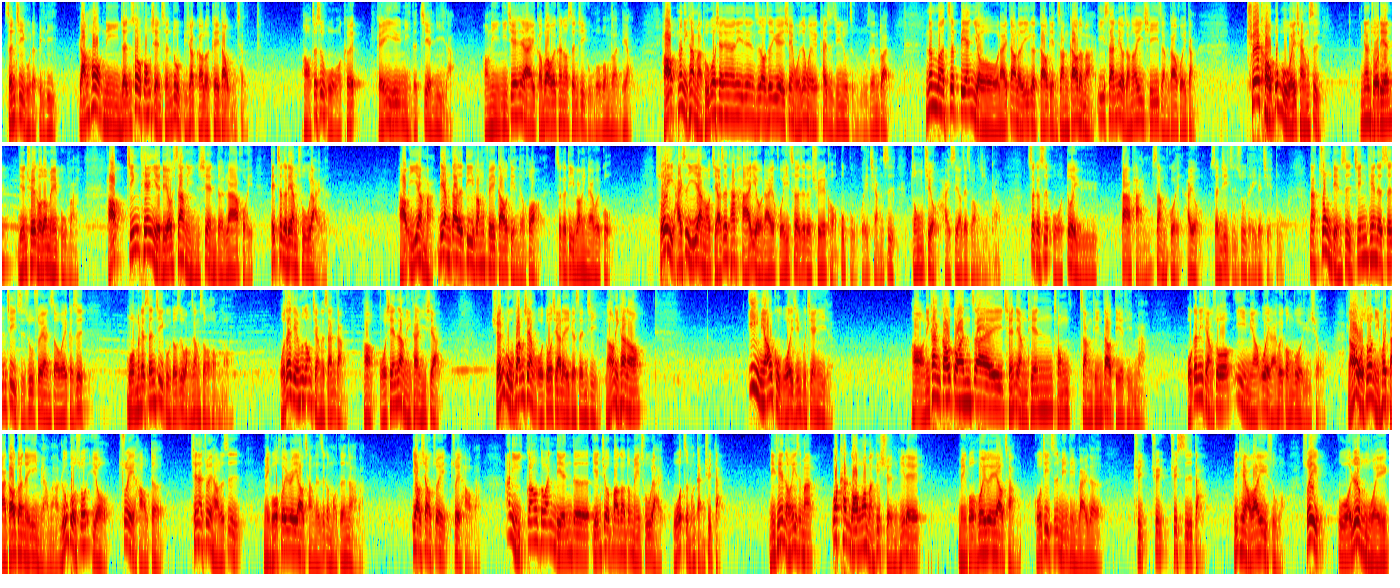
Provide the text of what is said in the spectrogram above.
生技股的比例。然后你忍受风险程度比较高的，可以到五成。好，这是我可给予你的建议啦。好，你你接下来搞不好会看到生技股活蹦乱跳。好，那你看嘛，突破下降压力线之后，这月线我认为开始进入主主升段。那么这边有来到了一个高点，涨高的嘛，一三六涨到一七一，涨高回档，缺口不补为强势。你看昨天连缺口都没补嘛，好，今天也留上影线的拉回，哎，这个量出来了，好，一样嘛，量大的地方飞高点的话，这个地方应该会过，所以还是一样哦。假设它还有来回测这个缺口不补回强势，终究还是要再创新高。这个是我对于大盘上柜还有生技指数的一个解读。那重点是今天的生技指数虽然收微，可是我们的生技股都是往上收红的哦。我在节目中讲了三档，好，我先让你看一下选股方向，我多加了一个生技。然后你看哦，疫苗股我已经不建议了。好，你看高端在前两天从涨停到跌停嘛，我跟你讲说疫苗未来会供过于求，然后我说你会打高端的疫苗吗？如果说有最好的，现在最好的是美国辉瑞药厂的这个 Moderna 嘛，药效最最好嘛，啊，你高端连的研究报告都没出来，我怎么敢去打？你听得懂意思吗？我看讲我嘛去选一个。美国辉瑞药厂，国际知名品牌的，去去去施打，你听好话艺术不？所以我认为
